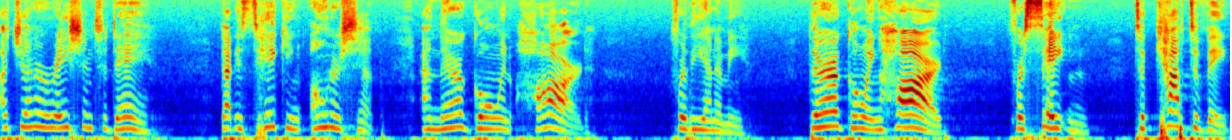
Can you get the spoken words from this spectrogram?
a generation today that is taking ownership and they're going hard for the enemy. They're going hard for Satan to captivate,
